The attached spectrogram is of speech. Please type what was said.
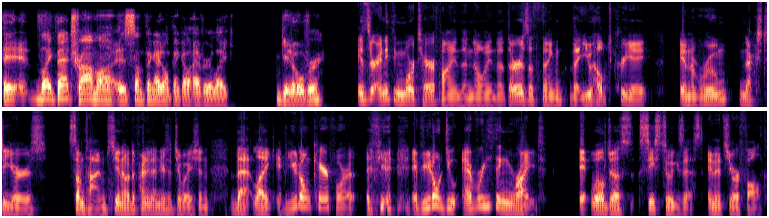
it, like that trauma is something I don't think I'll ever like get over. Is there anything more terrifying than knowing that there is a thing that you helped create in a room next to yours? Sometimes, you know, depending on your situation, that like if you don't care for it, if you if you don't do everything right, it will just cease to exist, and it's your fault.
